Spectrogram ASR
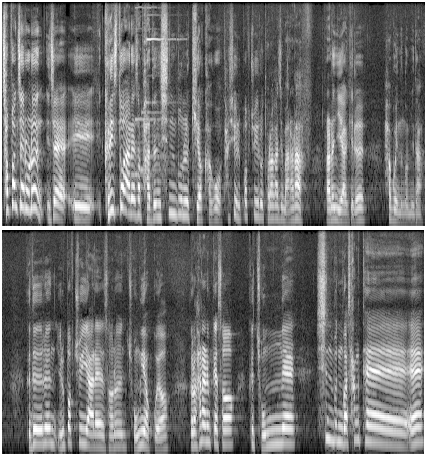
첫 번째로는 이제 이 그리스도 안에서 받은 신분을 기억하고 다시 율법주의로 돌아가지 말아라 라는 이야기를 하고 있는 겁니다. 그들은 율법주의 아래에서는 종이었고요. 그리고 하나님께서 그 종의 신분과 상태에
